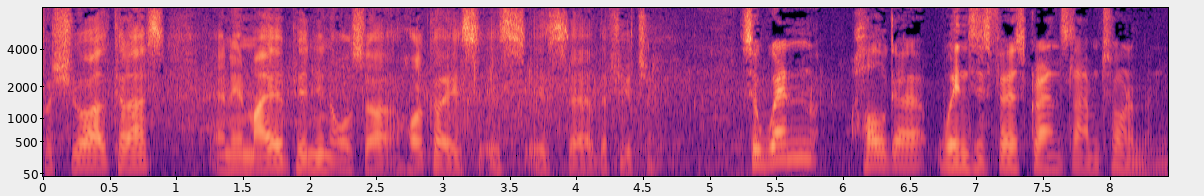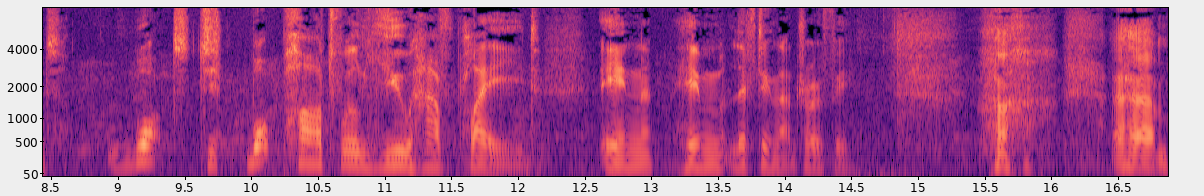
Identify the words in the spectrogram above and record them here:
for sure Alcaraz, and in my opinion, also Holger is is, is uh, the future. So when Holger wins his first Grand Slam tournament, what what part will you have played in him lifting that trophy? um,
